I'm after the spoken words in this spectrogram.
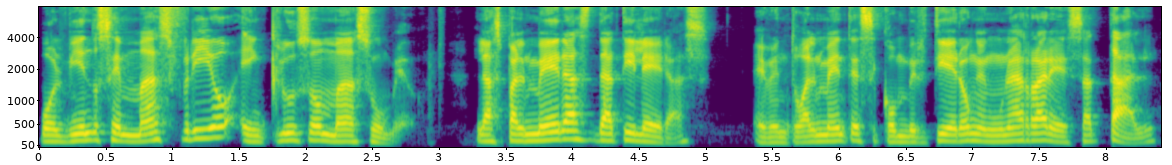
volviéndose más frío e incluso más húmedo. Las palmeras datileras eventualmente se convirtieron en una rareza tal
